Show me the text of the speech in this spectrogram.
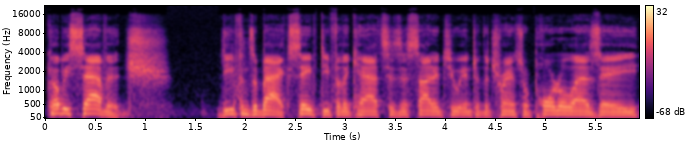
Kobe Savage, defensive back, safety for the Cats, has decided to enter the transfer portal as a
